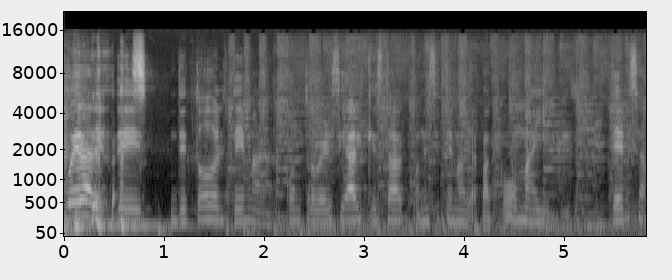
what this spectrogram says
fuera de, de- de todo el tema controversial que está con ese tema de Apacoma y el Terza,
